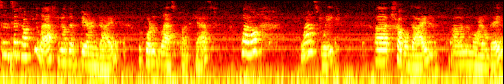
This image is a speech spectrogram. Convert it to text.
since I talked to you last, you know that Darren died before the last podcast. Well, last week, uh, Trouble died on Memorial Day.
